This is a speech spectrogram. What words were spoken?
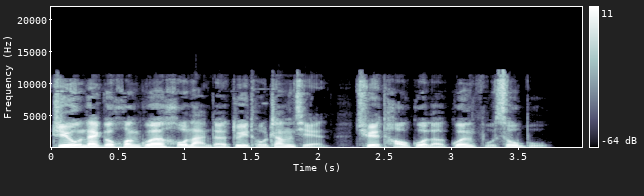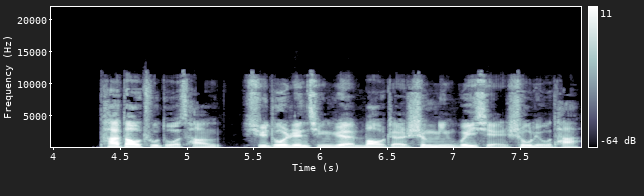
只有那个宦官侯览的对头张俭，却逃过了官府搜捕。他到处躲藏，许多人情愿冒着生命危险收留他。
